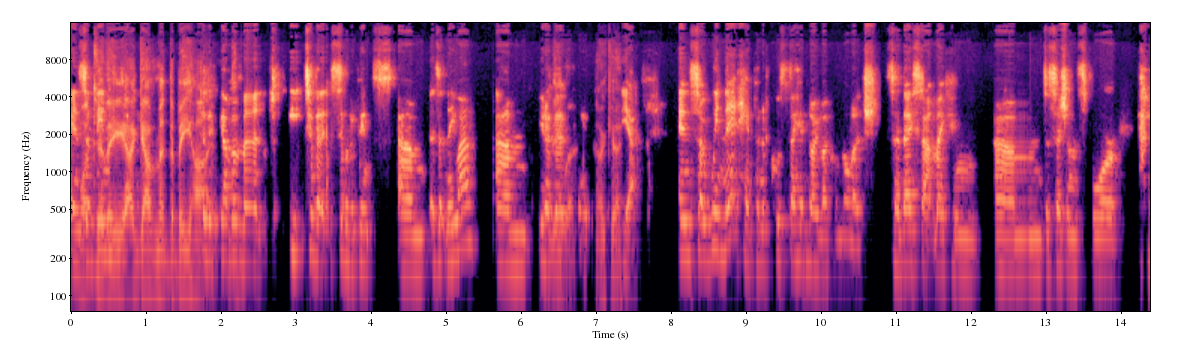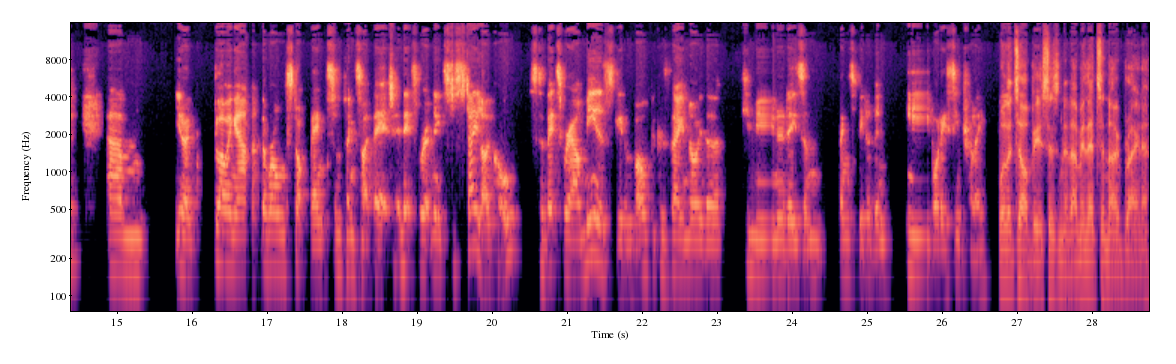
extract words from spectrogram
And what, so to the uh, government, the beehive? To the government, to the civil defence, um, is it NIWA? Um, you know, the, the, okay. Yeah. And so when that happened, of course, they have no local knowledge. So they start making um, decisions for, um, you know, blowing out the wrong stock banks and things like that. And that's where it needs to stay local. So that's where our mayors get involved because they know the communities and things better than anybody centrally. Well, it's obvious, isn't it? I mean, that's a no-brainer.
